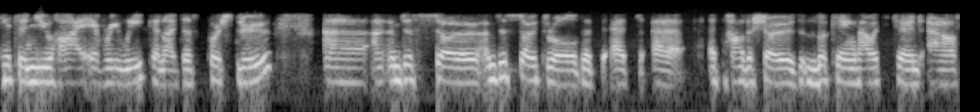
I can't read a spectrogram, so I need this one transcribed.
hit a new high every week, and I just push through. Uh, I'm just so I'm just so thrilled at at, uh, at how the show's looking, how it's turned out,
